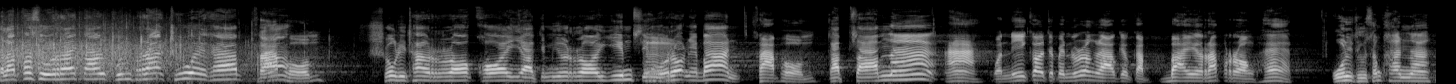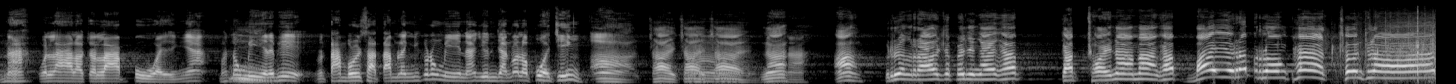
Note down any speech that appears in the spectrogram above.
กลับเข้าสู่รายการคุณพระช่วยครับครับอ้าวผม ช่วงที่ท่านรอคอยอยากจะมีรอยยิ้มเสียงอืม หัวเราะในบ้าน ครับผม กับสามนะอ่า วันนี้ก็จะเป็นเรื่องราวเกี่ยวกับใบรับรองแพทย์โอ้นี่ถือสำคัญนะ นะ เวลาเราจะลาป่วยอย่างเงี้ย มันต้องอืมมีนะพี่มันตามบริษัทตามอะไรอย่างงี้ก็ต้องมีนะ ยืนยันว่าเราป่วยจริง อ่า ใช่ใช่ใช่นะ นะ อะ เรื่องราวจะเป็นยังไงครับ กับชอยหน้ามากครับ ใบรับรองแพทย์เชิญครับ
